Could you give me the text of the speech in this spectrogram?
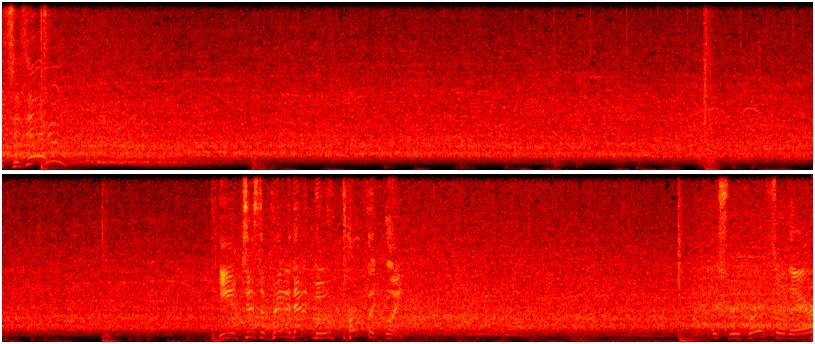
This is it. He anticipated that move perfectly. Nice reversal there.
